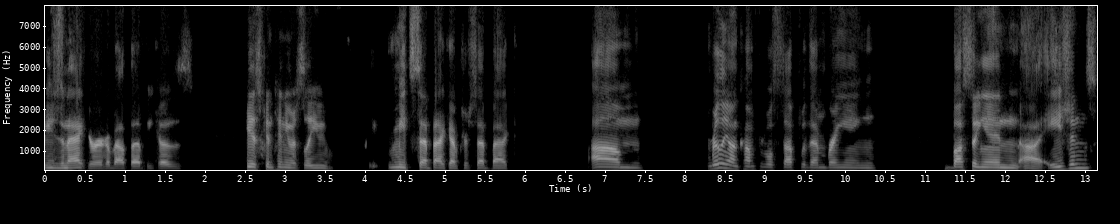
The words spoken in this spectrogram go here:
he's inaccurate about that because he is continuously meets setback after setback. Um, really uncomfortable stuff with them bringing busing in uh, Asians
